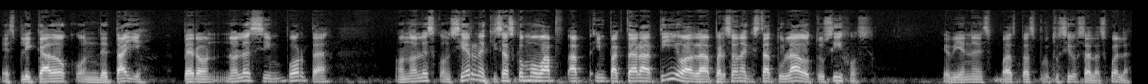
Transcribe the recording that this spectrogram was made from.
explicado con detalle, pero no les importa o no les concierne quizás cómo va a impactar a ti o a la persona que está a tu lado, tus hijos, que vienes, vas, vas por tus hijos a la escuela.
